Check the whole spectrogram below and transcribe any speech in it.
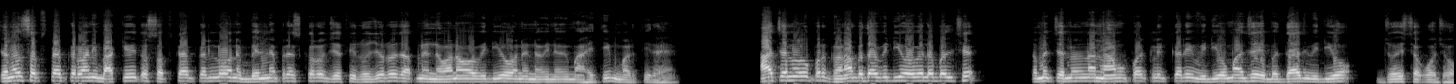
ચેનલ સબસ્ક્રાઇબ કરવાની બાકી હોય તો સબસ્ક્રાઇબ કરી લો અને બેલને પ્રેસ કરો, જેથી રોજે રોજ આપને નવા નવા વીડિયો અને નવી નવી માહિતી મળતી રહે. આ ચેનલ ઉપર ઘણા બધા વીડિયો અવેલેબલ છે. તમે ચેનલના નામ ઉપર ક્લિક કરી વિડીયોમાં જઈ બધા જ વીડિયો જોઈ શકો છો.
